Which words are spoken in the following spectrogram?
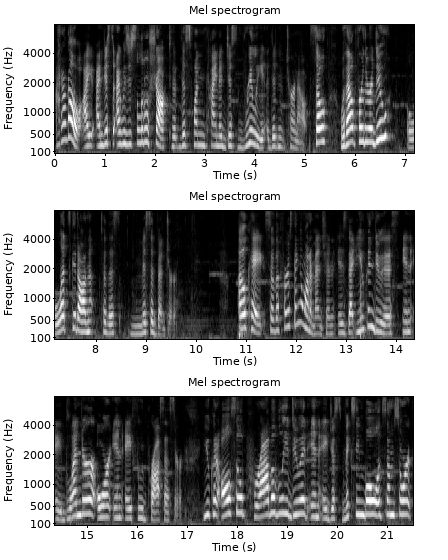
I don't know. I, I'm just, I was just a little shocked that this one kind of just really didn't turn out. So without further ado, let's get on to this misadventure. Okay, so the first thing I want to mention is that you can do this in a blender or in a food processor. You could also probably do it in a just mixing bowl of some sort,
